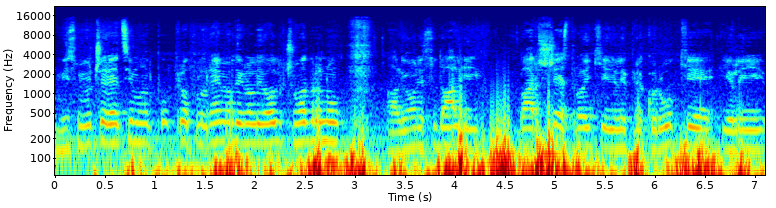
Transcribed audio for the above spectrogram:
Mi smo juče recimo po prvo poluvreme odigrali odličnu odbranu, ali oni su dali bar šest trojki ili preko ruke ili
